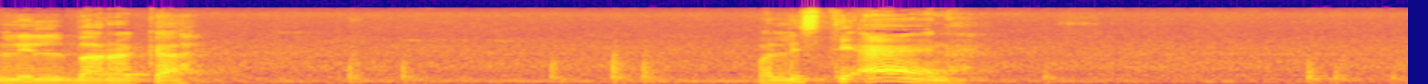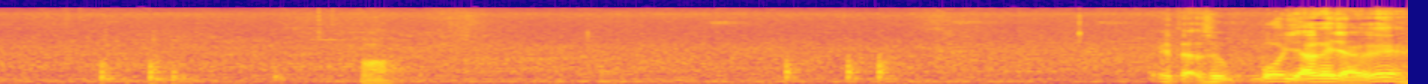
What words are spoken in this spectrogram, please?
lil barakah wal isti'anah oh. Eh tak supo jara-jara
